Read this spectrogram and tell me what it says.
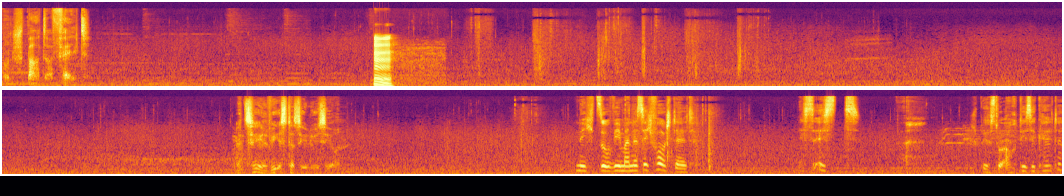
und Sparta fällt. Hm. Erzähl, wie ist das Elysion? Nicht so, wie man es sich vorstellt. Es ist... Spürst du auch diese Kälte?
